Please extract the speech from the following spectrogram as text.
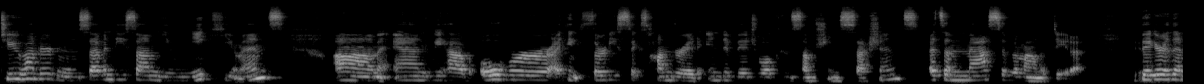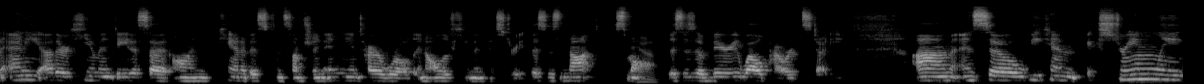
270 some unique humans. Um, and we have over, I think, 3,600 individual consumption sessions. That's a massive amount of data bigger than any other human data set on cannabis consumption in the entire world in all of human history. This is not small. Yeah. This is a very well powered study. Um, and so we can extremely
